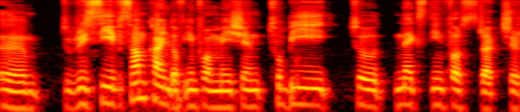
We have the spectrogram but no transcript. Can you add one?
um, receive some kind of information to be to next infrastructure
